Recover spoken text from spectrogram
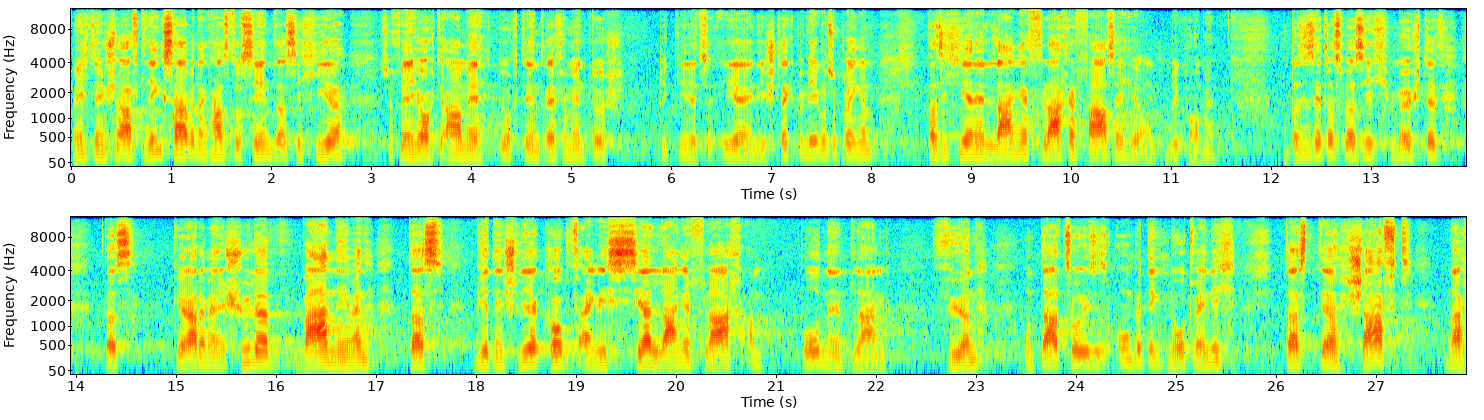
Wenn ich den Schaft links habe, dann kannst du sehen, dass ich hier, sofern ich auch die Arme durch den Treffmoment durch beginne eher in die Streckbewegung zu bringen, dass ich hier eine lange, flache Phase hier unten bekomme. Und das ist etwas, was ich möchte, dass gerade meine Schüler wahrnehmen, dass wir den Schlierkopf eigentlich sehr lange flach am Boden entlang führen. Und dazu ist es unbedingt notwendig, dass der Schaft nach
